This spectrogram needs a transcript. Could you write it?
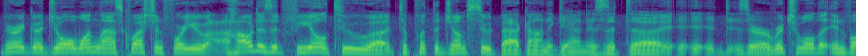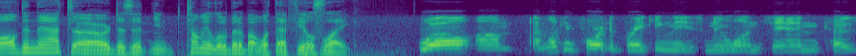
Very good, Joel. One last question for you: How does it feel to uh, to put the jumpsuit back on again? Is it, uh, it, it is there a ritual that involved in that, uh, or does it? You know, tell me a little bit about what that feels like. Well, um, I'm looking forward to breaking these new ones in because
